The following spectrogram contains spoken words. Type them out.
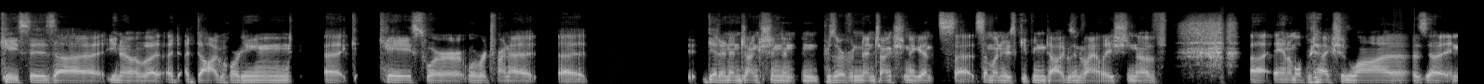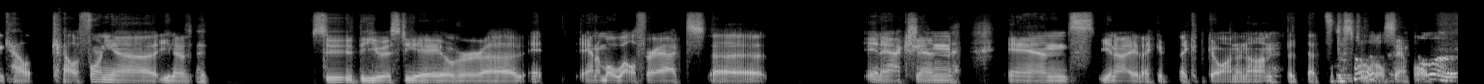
cases, uh, you know, a, a dog hoarding uh, case where where we're trying to uh, get an injunction and, and preserve an injunction against uh, someone who's keeping dogs in violation of uh, animal protection laws uh, in Cal- California. You know, sued the USDA over uh, Animal Welfare Act uh, inaction, and you know, I, I, could I could go on and on, but that's just a little sample. Tell,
